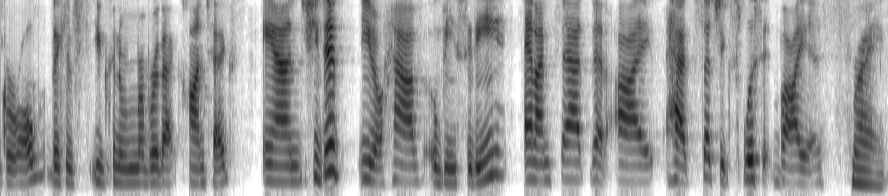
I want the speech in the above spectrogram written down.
girl because you can remember that context. And she did, you know, have obesity. And I'm sad that I had such explicit bias right,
